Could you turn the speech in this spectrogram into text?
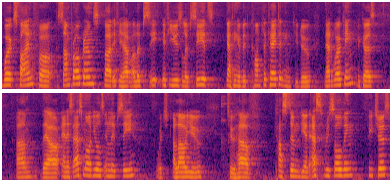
works fine for some programs, but if you have a libc, if you use libc, it's getting a bit complicated, and you do networking because um, there are NSS modules in libc which allow you to have custom DNS resolving features,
